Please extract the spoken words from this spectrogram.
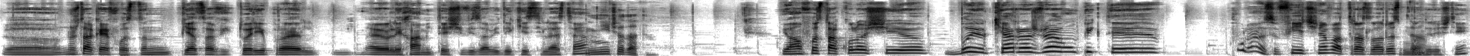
Uh, nu știu dacă ai fost în piața Victoriei, probabil ai o lehamite și vis-a-vis de chestiile astea. Niciodată. Eu am fost acolo și, uh, bă, eu chiar aș vrea un pic de pula mea, să fie cineva tras la răspundere, Da. știi?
